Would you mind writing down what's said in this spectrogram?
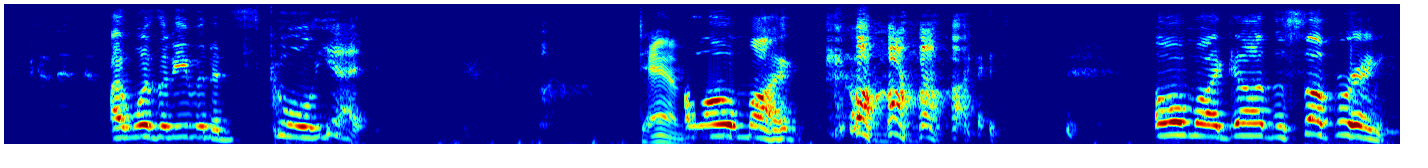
I wasn't even in school yet. Damn. Oh my god. Oh my god, the suffering.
